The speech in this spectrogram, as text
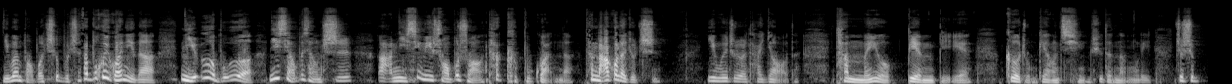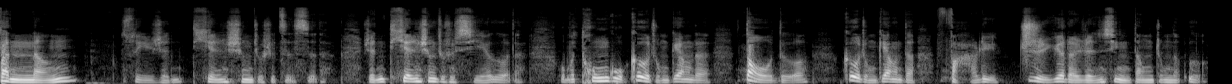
你问宝宝吃不吃，他不会管你的。你饿不饿？你想不想吃？啊，你心里爽不爽？他可不管的，他拿过来就吃，因为这是他要的。他没有辨别各种各样情绪的能力，这是本能。所以人天生就是自私的，人天生就是邪恶的。我们通过各种各样的道德、各种各样的法律，制约了人性当中的恶。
